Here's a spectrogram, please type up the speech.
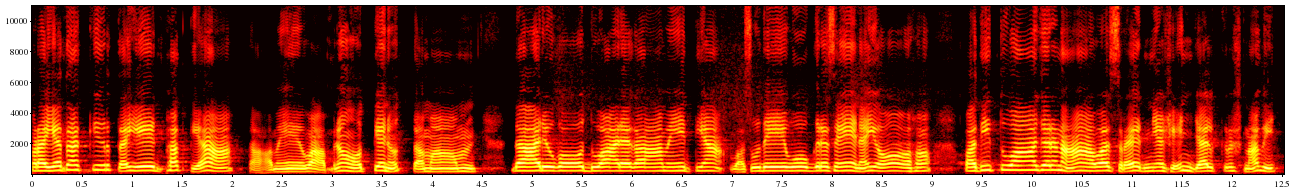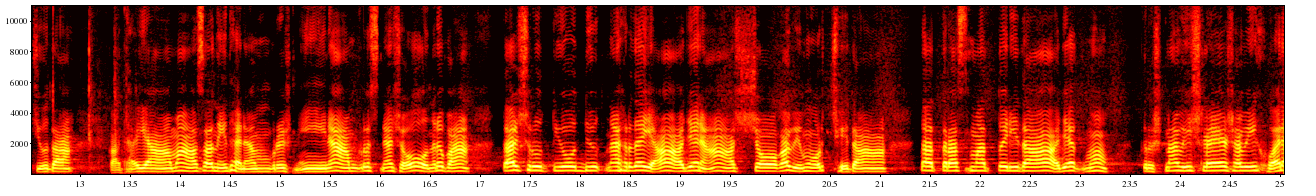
പ്രയത പ്രയതകീർത്തയേദ്ഭക്തിയ താമേവാപ്നോത്യനുത്തമാം ദാരുകോ ദ്വാരകാമേത്യ വസുദേവോഗ്രസേനയോ പതിത്വാചരണാവസ്രന്യഷിഞ്ചൽ കൃഷ്ണവിച്യുത. കഥയാമാസ നിധനം വൃഷ്ണീനാം കൃഷ്ണശോ നൃപ. തശ്രുത്യോദ്യുഗ്നഹൃദയാ ജനാശോകവിമൂർച്ഛിത തത്രസ്മത്വരിതാ ജഗ്മോ കൃഷ്ണവിശ്ലേഷവിഹ്വല.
